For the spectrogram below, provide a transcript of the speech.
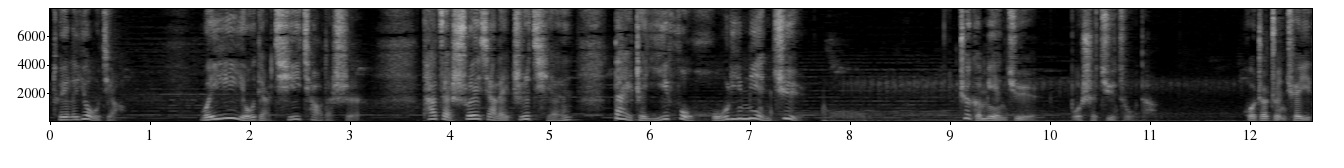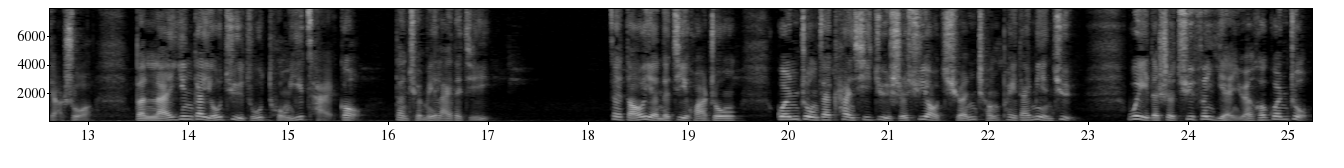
推了右脚。唯一有点蹊跷的是，他在摔下来之前戴着一副狐狸面具。这个面具不是剧组的，或者准确一点说，本来应该由剧组统一采购，但却没来得及。在导演的计划中，观众在看戏剧时需要全程佩戴面具，为的是区分演员和观众，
